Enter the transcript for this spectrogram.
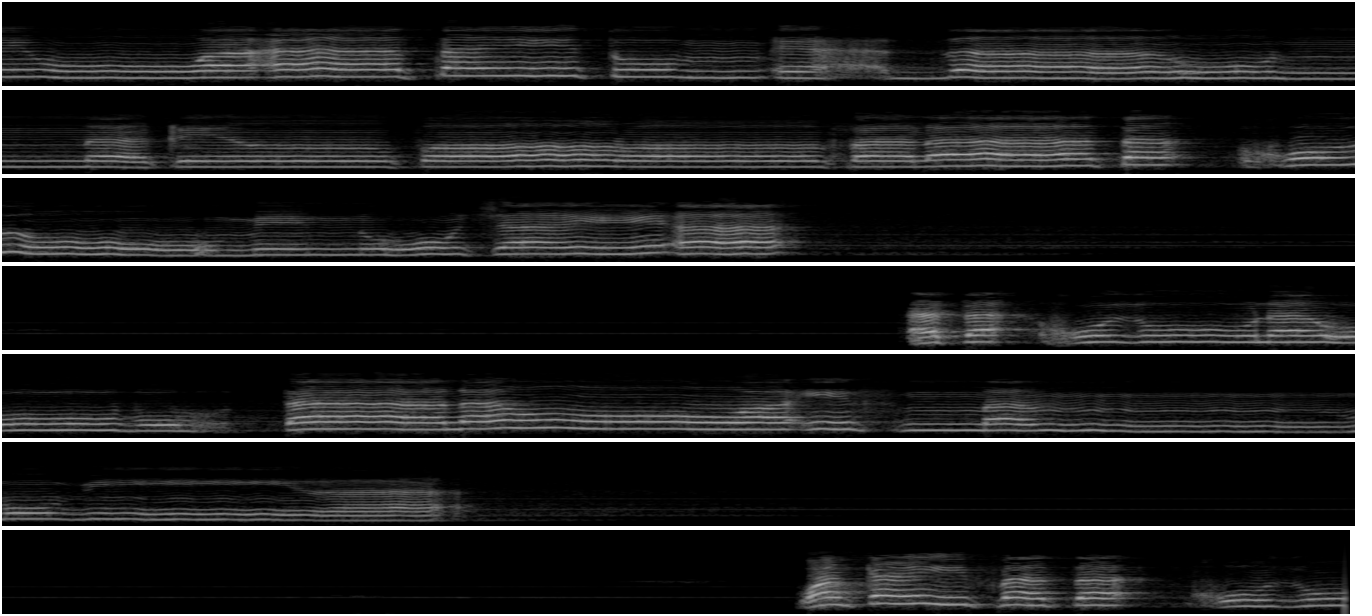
وآتيتم إحداهن قنطارا فلا تأخذوا منه شيئا أتأخذونه بهتانا وإثما مبينا وكيف تأخذونه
